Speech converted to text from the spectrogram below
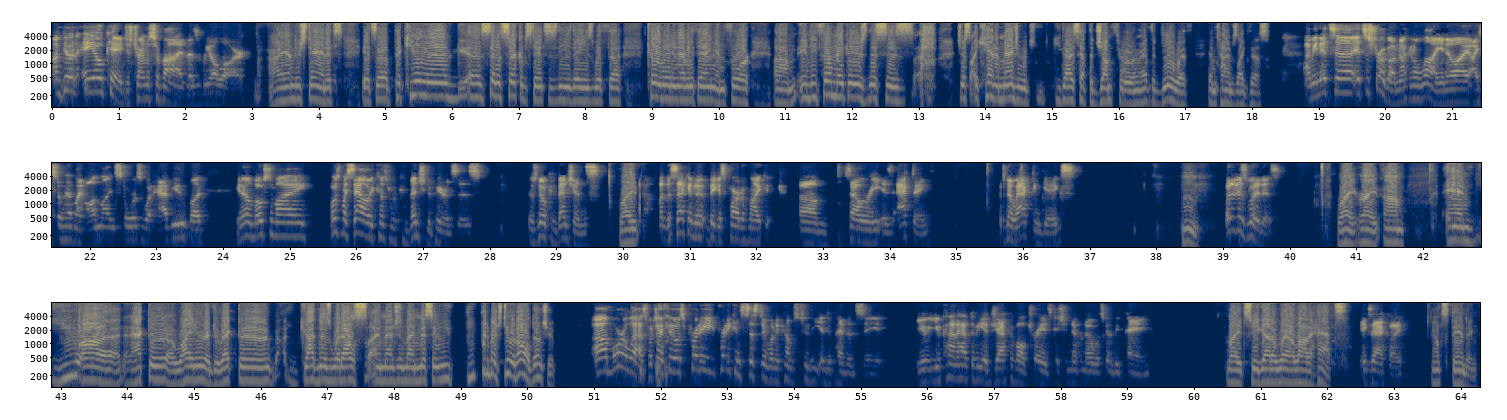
I'm doing a okay, just trying to survive as we all are. I understand. It's it's a peculiar uh, set of circumstances these days with uh, COVID and everything. And for um, indie filmmakers, this is uh, just I can't imagine what you guys have to jump through and have to deal with in times like this. I mean, it's a it's a struggle. I'm not going to lie. You know, I, I still have my online stores, what have you, but you know, most of my most of my salary comes from convention appearances. There's no conventions, right? But the second biggest part of my um, salary is acting. There's no acting gigs, hmm. but it is what it is. Right, right. Um, and you are an actor, a writer, a director, God knows what else I imagine I'm missing. You, you pretty much do it all, don't you? Uh, more or less, which I feel is pretty pretty consistent when it comes to the independent scene. You you kind of have to be a jack of all trades because you never know what's going to be paying. Right, so you got to wear a lot of hats. Exactly. Outstanding.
